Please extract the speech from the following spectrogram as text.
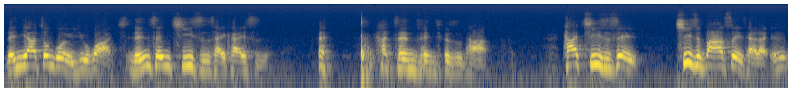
人家中国有句话，人生七十才开始，他真正就是他，他七十岁、七十八岁才来，哎，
